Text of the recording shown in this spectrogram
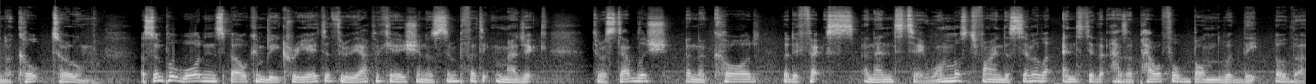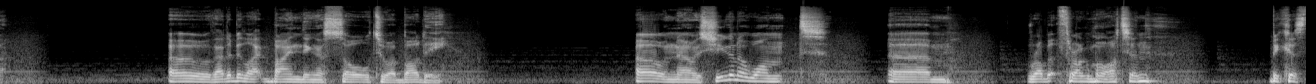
An occult tome. A simple warding spell can be created through the application of sympathetic magic to establish an accord that affects an entity. One must find a similar entity that has a powerful bond with the other. Oh, that'd be like binding a soul to a body. Oh no, is she gonna want um, Robert Throgmorton? because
